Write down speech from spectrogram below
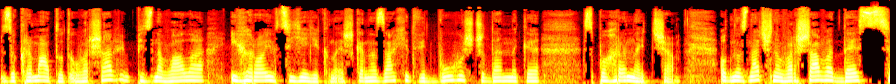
зокрема, тут у Варшаві, пізнавала і героїв цієї книжки на захід від Бугу щоденники з пограниччя. Однозначно. Варшава десь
